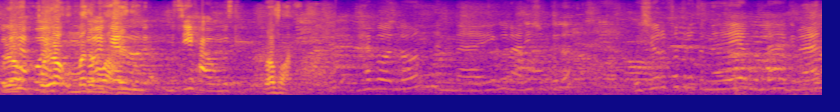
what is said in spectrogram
كلنا- اخوات كلنا أمة سواء واحدة. كان مسيحي أو مسلم. برافو عليك بحب أقول لهم ان يجوا العريش وكده ويشيروا فكره ان هي كلها جمال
